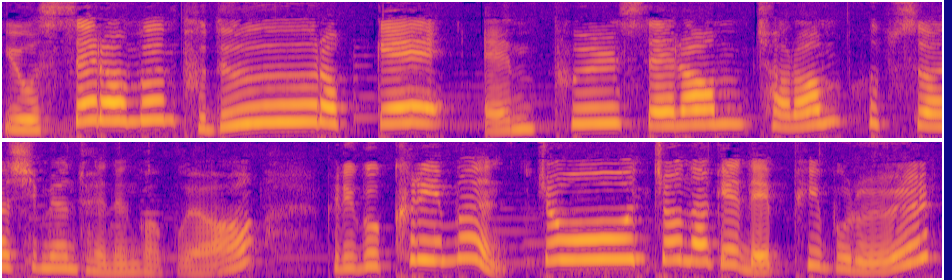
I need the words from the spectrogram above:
이 세럼은 부드럽게 앰플 세럼처럼 흡수하시면 되는 거고요. 그리고 크림은 쫀쫀하게 내 피부를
